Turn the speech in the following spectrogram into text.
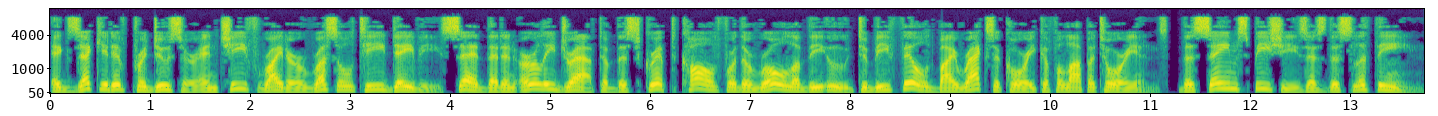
Executive producer and chief writer Russell T. Davies said that an early draft of the script called for the role of the Ood to be filled by Raxacoricofallapatorians, the same species as the Slitheen.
